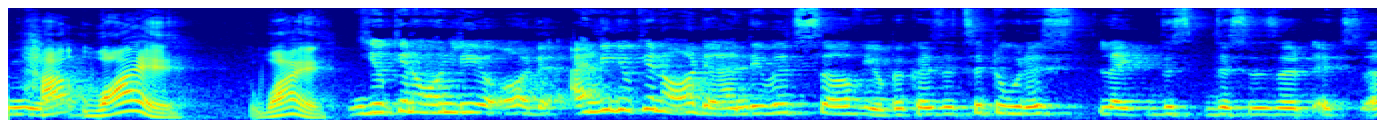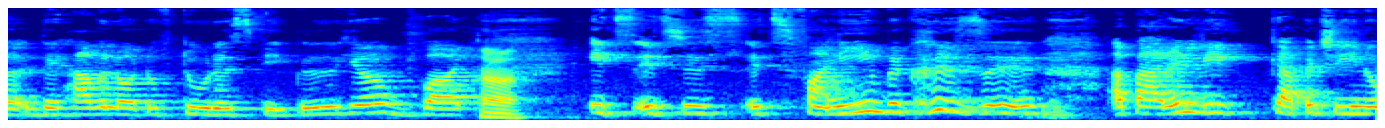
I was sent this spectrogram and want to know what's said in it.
Yeah. How, why? Why? You can only order. I mean, you can order, and they will serve you because it's a tourist. Like this, this is a. It's a, they have a lot of tourist people here, but Huh. it's it's just it's funny because uh, apparently cappuccino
